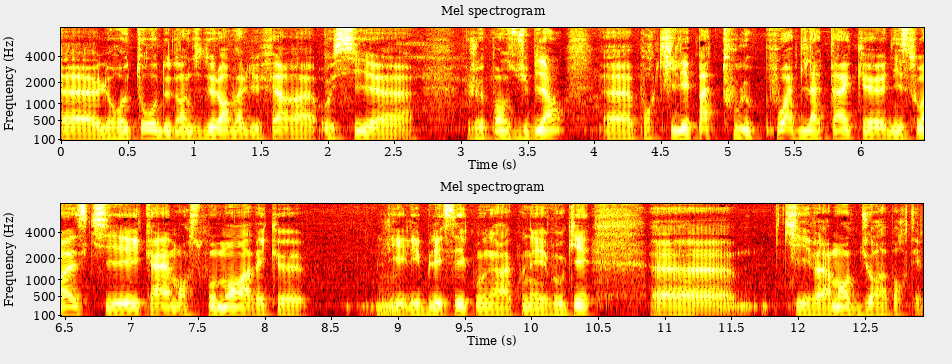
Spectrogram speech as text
le retour de Dandy Delors va lui faire aussi je pense, du bien pour qu'il n'ait pas tout le poids de l'attaque niçoise qui est quand même en ce moment avec les, blessés qu'on a, qu'on a évoqués, qui est vraiment dur à porter.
